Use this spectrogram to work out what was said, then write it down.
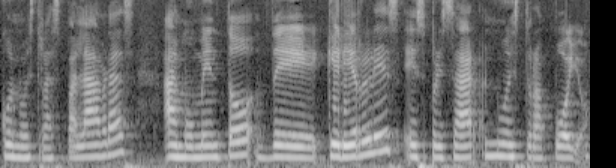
con nuestras palabras al momento de quererles expresar nuestro apoyo?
